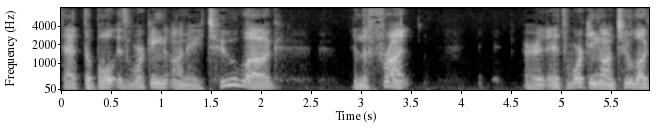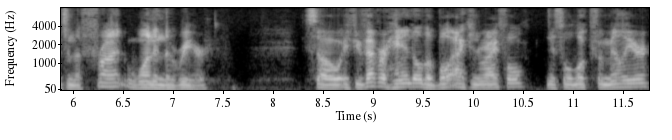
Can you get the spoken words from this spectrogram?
that the bolt is working on a two lug in the front, or it's working on two lugs in the front, one in the rear. So if you've ever handled a bolt action rifle, this will look familiar.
